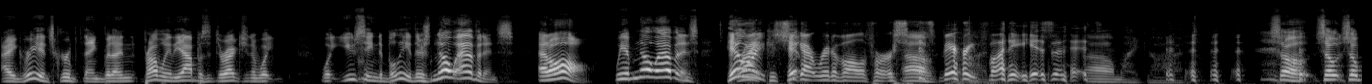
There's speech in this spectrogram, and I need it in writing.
I agree, it's groupthink, but I'm probably in the opposite direction of what what you seem to believe. There's no evidence at all. We have no evidence Hillary, right, because she got rid of all of hers. Oh, it's very God. funny, isn't it? Oh my God. so so so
